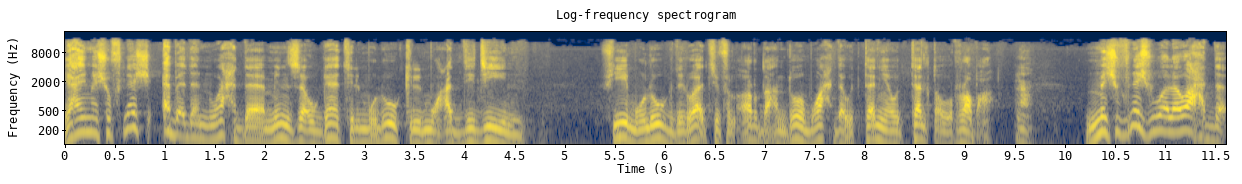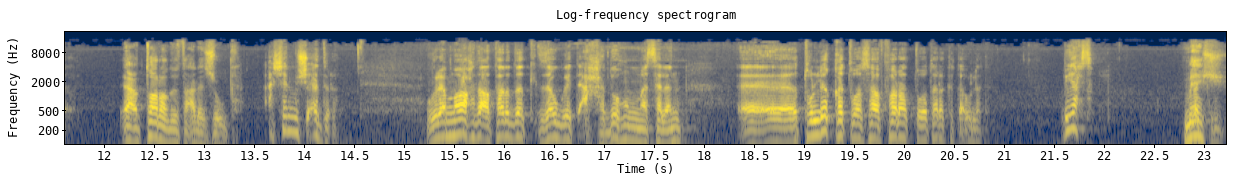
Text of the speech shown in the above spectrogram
يعني ما شفناش أبدا واحدة من زوجات الملوك المعددين. في ملوك دلوقتي في الأرض عندهم واحدة والتانية والتالتة والرابعة. نعم. ما شفناش ولا واحدة اعترضت على زوجها. عشان مش قادرة. ولما واحدة اعترضت زوجة أحدهم مثلا آه طلقت وسافرت وتركت أولادها. بيحصل. ماشي.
